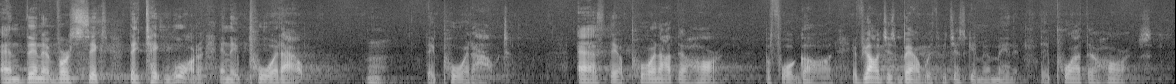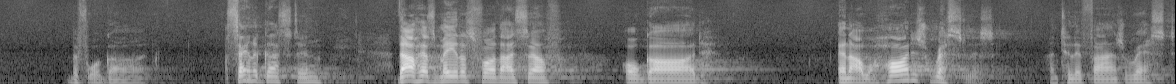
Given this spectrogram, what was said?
and then at verse 6, they take water and they pour it out. Mm, they pour it out as they're pouring out their heart before God. If y'all just bear with me, just give me a minute. They pour out their hearts before God. St. Augustine, thou hast made us for thyself, O God, and our heart is restless until it finds rest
